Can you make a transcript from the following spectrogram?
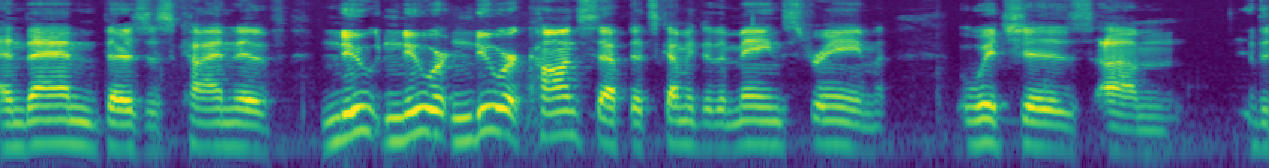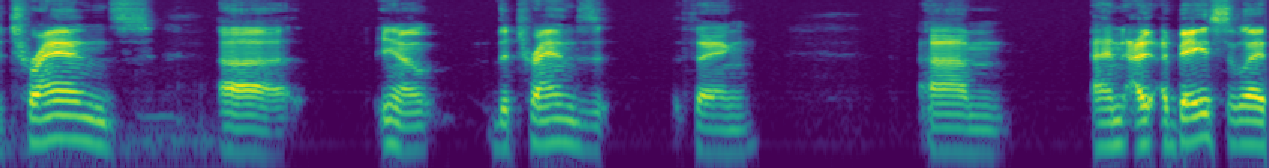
and then there's this kind of new newer newer concept that's coming to the mainstream, which is um, the trans uh you know the trans thing. Um and I, I basically i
